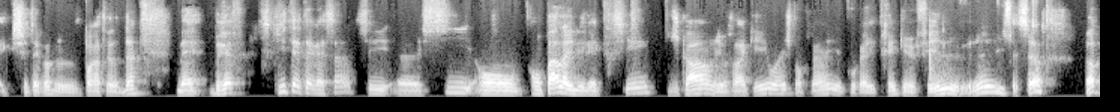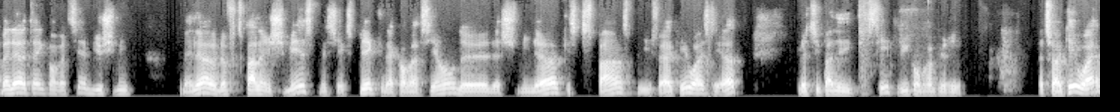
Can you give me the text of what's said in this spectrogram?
etc. Je ne vais pas rentrer là-dedans. Mais bref, ce qui est intéressant, c'est euh, si on, parle à un électricien du corps, il va faire OK, ouais, je comprends, il y a un courant électrique, un fil, il fait ça. Hop, ben là, attends, il convertit en biochimie. Mais là, là, faut que tu parles à un chimiste, mais tu expliques la conversion de, la chimie-là, qu'est-ce qui se passe, puis il fait OK, ouais, c'est hop. Là, tu parles d'électricité, puis lui, il ne comprend plus rien. Là, tu fais OK, ouais,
